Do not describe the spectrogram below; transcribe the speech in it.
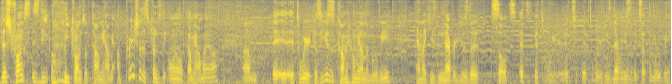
this Trunks is the only Trunks with Kamehameha. I'm pretty sure this Trunks is the only one with Kamehameha. Um, it, it's weird because he uses Kamehameha on the movie, and like he's never used it, so it's it's it's weird. It's it's weird. He's never used it except the movie.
